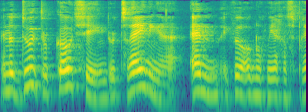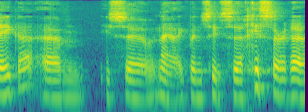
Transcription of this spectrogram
En dat doe ik door coaching, door trainingen. En ik wil ook nog meer gaan spreken. Um, is, uh, nou ja, ik ben sinds uh, gisteren. Uh,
